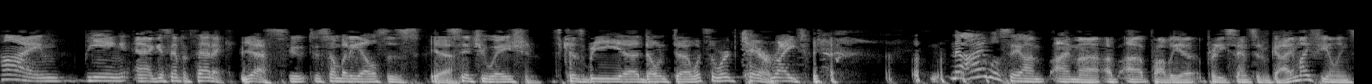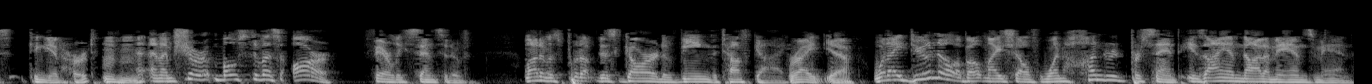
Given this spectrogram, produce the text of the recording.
time being, I guess, empathetic yes. to, to somebody else's Yeah. situation. It's because we uh, don't, uh, what's the word? Care. Right. now I will say I'm I'm a, a, a, probably a pretty sensitive guy. My feelings can get hurt, Mm-hmm. and I'm sure most of us are fairly sensitive. A lot of us put up this guard of being the tough guy. Right, yeah. What I do know about myself 100% is I am not a man's man.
